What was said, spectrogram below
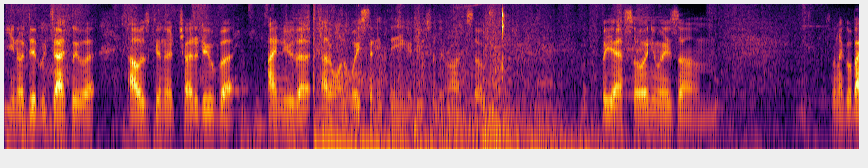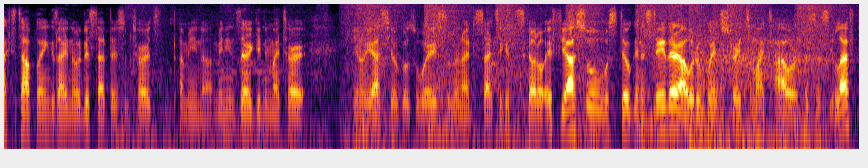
you know did exactly what I was gonna try to do but I knew that I don't want to waste anything or do something wrong so but yeah so anyways um so then I go back to top lane because I noticed that there's some turrets, I mean uh, minions there getting my turret. You know, Yasuo goes away, so then I decide to get the scuttle. If Yasuo was still to stay there, I would have went straight to my tower. But since he left,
